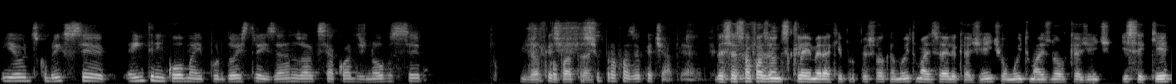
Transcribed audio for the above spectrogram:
E eu descobri que você entra em coma aí por dois, três anos, a hora que você acorda de novo, você já fica ficou difícil para fazer o catch-up. É, Deixa eu só fazer um disclaimer aqui para o pessoal que é muito mais velho que a gente, ou muito mais novo que a gente. Isso aqui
